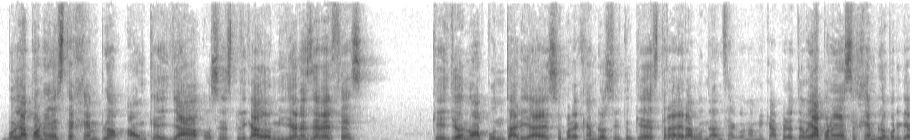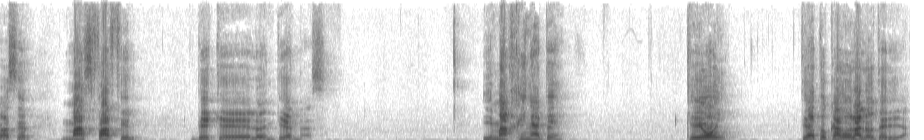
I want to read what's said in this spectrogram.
Voy a poner este ejemplo, aunque ya os he explicado millones de veces que yo no apuntaría a eso, por ejemplo, si tú quieres traer abundancia económica. Pero te voy a poner ese ejemplo porque va a ser más fácil de que lo entiendas. Imagínate que hoy te ha tocado la lotería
